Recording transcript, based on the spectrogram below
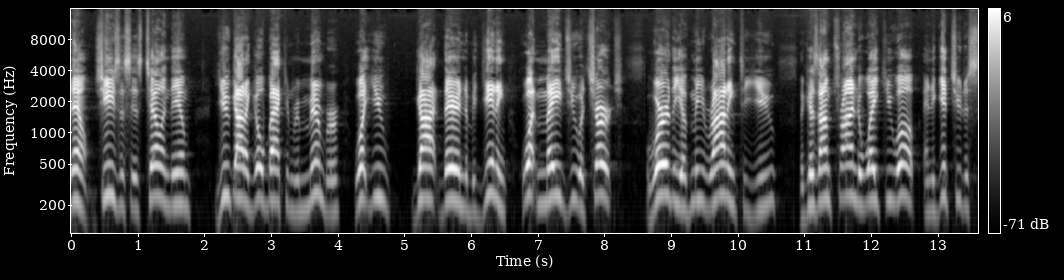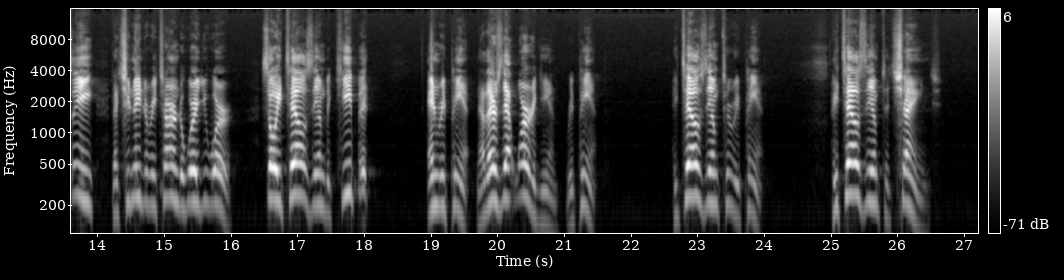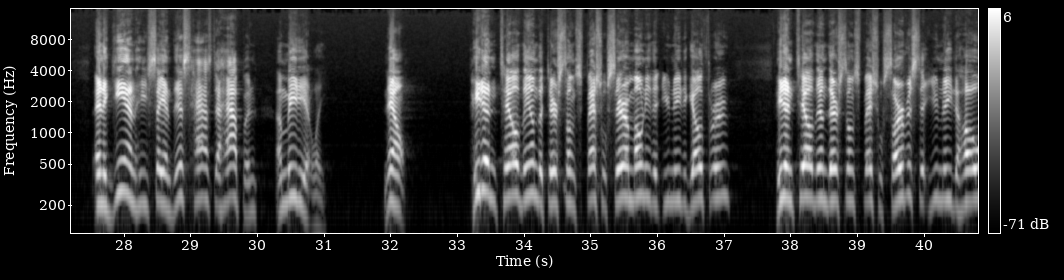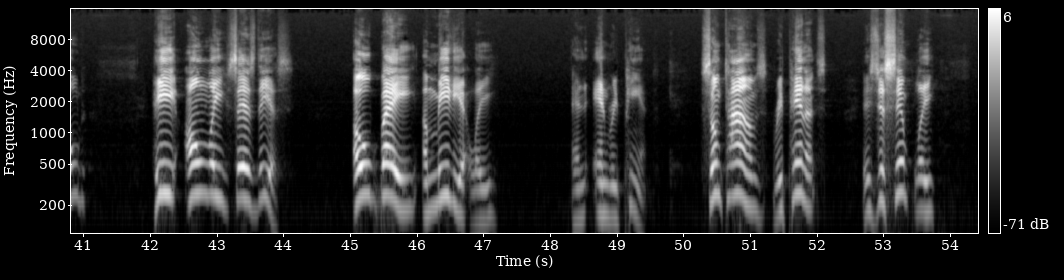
Now, Jesus is telling them, you got to go back and remember what you got there in the beginning, what made you a church worthy of me writing to you, because I'm trying to wake you up and to get you to see that you need to return to where you were. So he tells them to keep it and repent. Now, there's that word again repent. He tells them to repent, he tells them to change. And again, he's saying this has to happen immediately. Now, He doesn't tell them that there's some special ceremony that you need to go through. He doesn't tell them there's some special service that you need to hold. He only says this obey immediately and, and repent. Sometimes repentance is just simply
